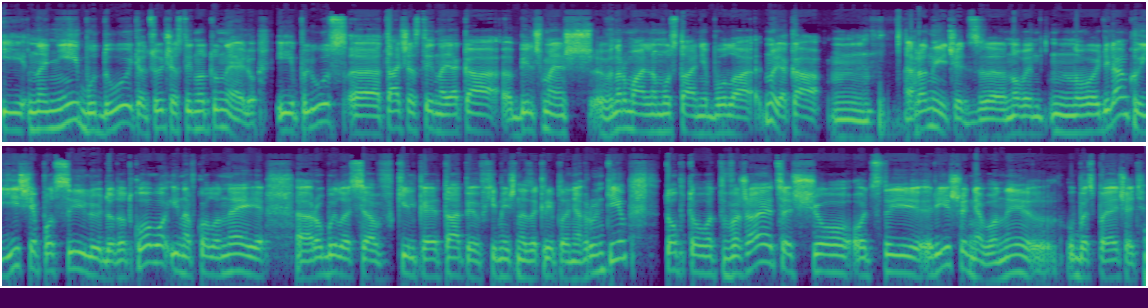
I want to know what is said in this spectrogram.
і на ній будують оцю частину тунелю. І плюс е, та частина, яка більш-менш в нормальному стані була, ну яка м, граничить з новим новою ділянкою, її ще посилюють додатково, і навколо неї е, робилося в кілька етапів хімічне закріплення ґрунтів. Тобто, от вважається, що оці рішення вони убезпечать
